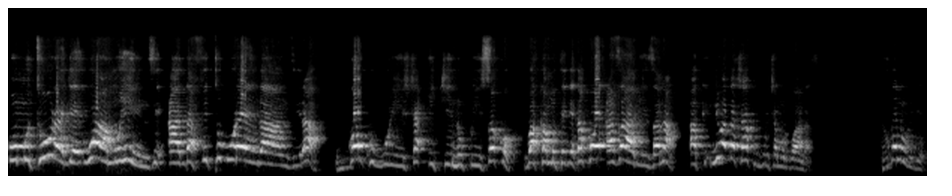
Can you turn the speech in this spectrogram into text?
umuturage wa muhinzi adafite uburenganzira bwo kugurisha ikintu ku isoko bakamutegeka ko azabizana. Niba adashaka kugurisha mu rwanda tuvuge n'urugero.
